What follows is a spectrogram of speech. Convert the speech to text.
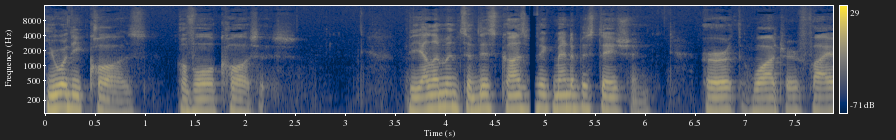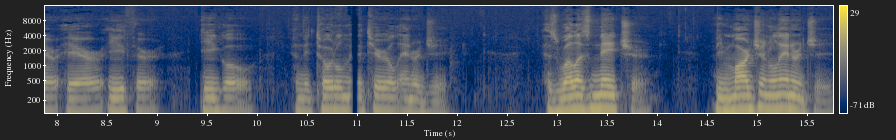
you are the cause of all causes. The elements of this cosmic manifestation earth, water, fire, air, ether, ego, and the total material energy, as well as nature, the marginal energy,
